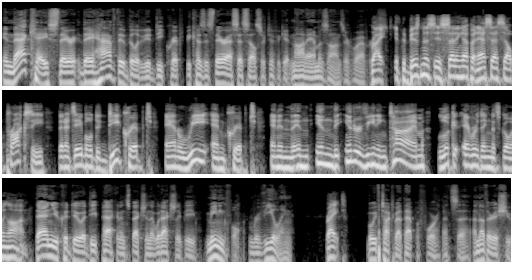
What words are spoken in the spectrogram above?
in that case, they they have the ability to decrypt because it's their SSL certificate, not Amazon's or whoever. Right. If the business is setting up an SSL proxy, then it's able to decrypt and re-encrypt, and in the in, in the intervening time, look at everything that's going on. Then you could do a deep packet inspection that would actually be meaningful and revealing. Right. But we've talked about that before. That's uh, another issue.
